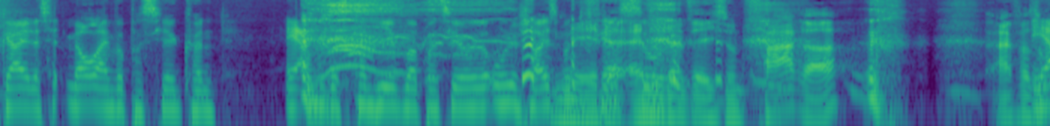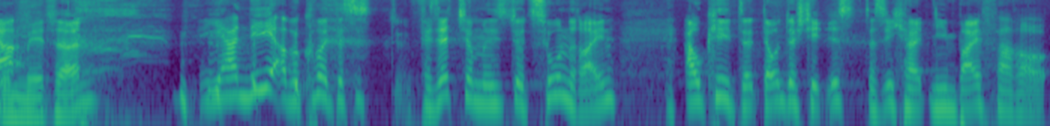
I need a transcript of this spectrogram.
geil, das hätte mir auch einfach passieren können. Ey, also das kann jedem mal passieren, ohne Scheiß, man, du nee, da, fährst also so. ganz ehrlich, so ein Fahrer, einfach so Ja. ummetern. Ja, nee, aber guck mal, das ist, versetzt ja mal eine Situation rein. Ah, Okay, der, der Unterschied ist, dass ich halt nie einen Beifahrer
